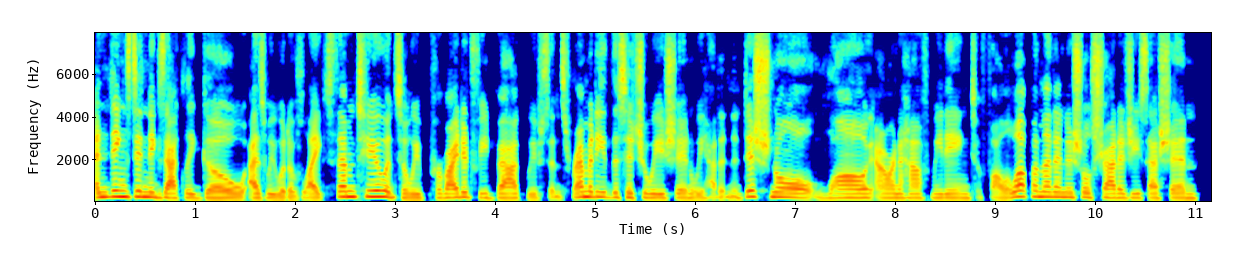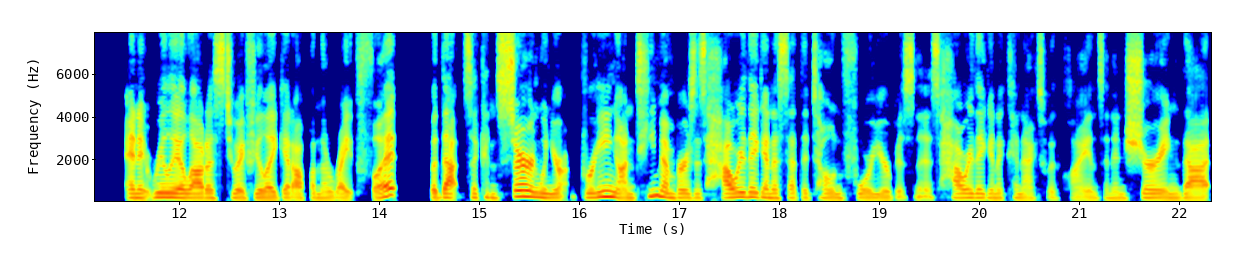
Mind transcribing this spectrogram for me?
And things didn't exactly go as we would have liked them to. And so we've provided feedback. We've since remedied the situation. We had an additional long hour and a half meeting to follow up on that initial strategy session. And it really allowed us to, I feel like, get off on the right foot but that's a concern when you're bringing on team members is how are they going to set the tone for your business? How are they going to connect with clients and ensuring that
